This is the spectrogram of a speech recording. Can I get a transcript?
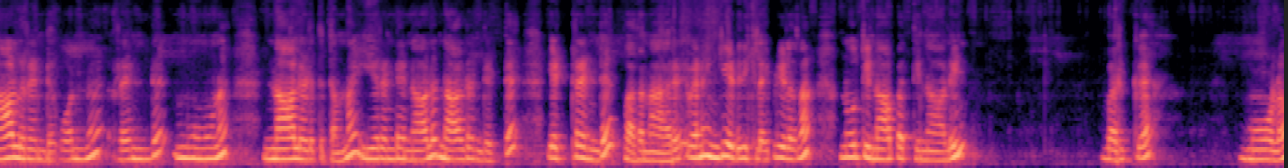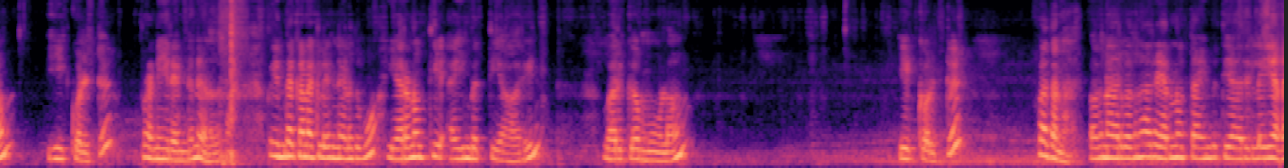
நாலு ரெண்டு. ஒன்று ரெண்டு மூணு நாலு எடுத்துட்டோம்னா இரண்டு நாலு நாலு ரெண்டு எட்டு. எட்டு ரெண்டு பதினாறு. வேணால் இங்கே எழுதிக்கலாம். இப்படி எழுதுனா நூற்றி நாற்பத்தி நாலின் வர்க்க மூலம் ஈக்குவல் டு பன்னிரெண்டுன்னு எழுதலாம். இப்போ இந்த கணக்கில் என்ன எழுதுவோம்? இரநூத்தி ஐம்பத்தி ஆறின் வர்க்க மூலம் ஈக்குவல் டு பதினாறு. பதினாறு பதினாறு இரநூத்தி ஐம்பத்தி ஆறு இல்லையா?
